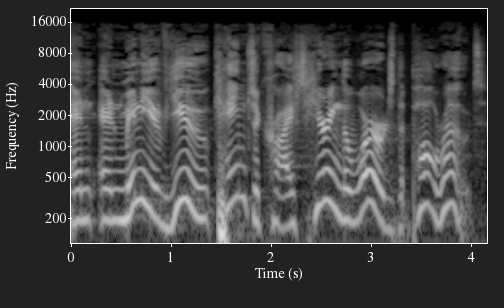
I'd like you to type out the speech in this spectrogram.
And, and many of you came to Christ hearing the words that Paul wrote.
